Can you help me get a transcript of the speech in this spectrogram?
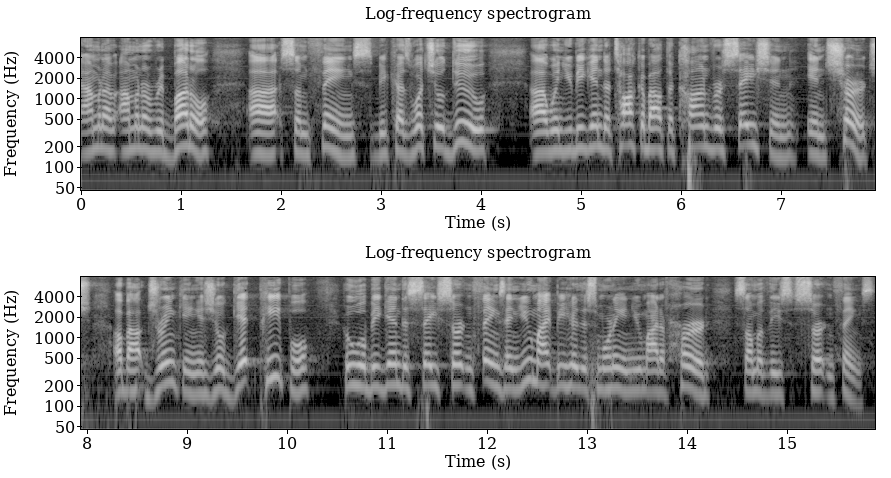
I'm going to, I'm going to rebuttal uh, some things because what you'll do uh, when you begin to talk about the conversation in church about drinking is you'll get people who will begin to say certain things. And you might be here this morning and you might have heard some of these certain things.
